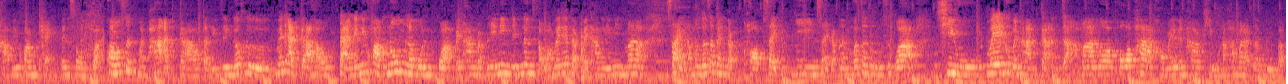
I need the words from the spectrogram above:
ขาวมีความแข็งเป็นทรงกว่า ความรู้สึกเหมือนผ้าอัดกาว แต่จริงๆก็คือไม่ได้อัดกาวแต่อันนี้มีความนุ่มละมุนกว่าไปทางแบบลินินนิดนึง แต่ว่าไม่ได้แบบไปทางลินินมาก ใส่แล้วมันก็จะเป็นแบบครอปใส่กับยีนใส่กับอะไรมันก็จะดูรู้สึกว่าชิลไม่ได้ดูเป็นทางการจ๋ามากด้วยเพราะว่าผ้าเขาไม่ได้เป็นผ้าผิวนะคะ มันอาจจะดูแบบ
